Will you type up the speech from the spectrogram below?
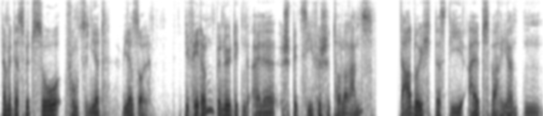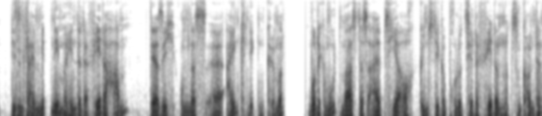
damit der Switch so funktioniert, wie er soll. Die Federn benötigen eine spezifische Toleranz. Dadurch, dass die Alps-Varianten diesen kleinen Mitnehmer hinter der Feder haben, der sich um das äh, Einknicken kümmert, wurde gemutmaßt, dass Alps hier auch günstiger produzierte Federn nutzen konnte,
